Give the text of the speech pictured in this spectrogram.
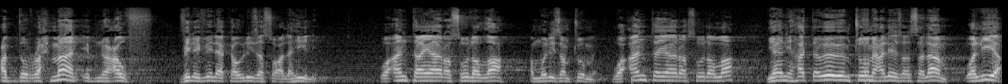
Abdurrahman ibn Auf vile vile akauliza swala hili wa anta ya rasulullah amuuliza mtume wa anta ya rasulullah yani hata wewe mtume alayhi salam walia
